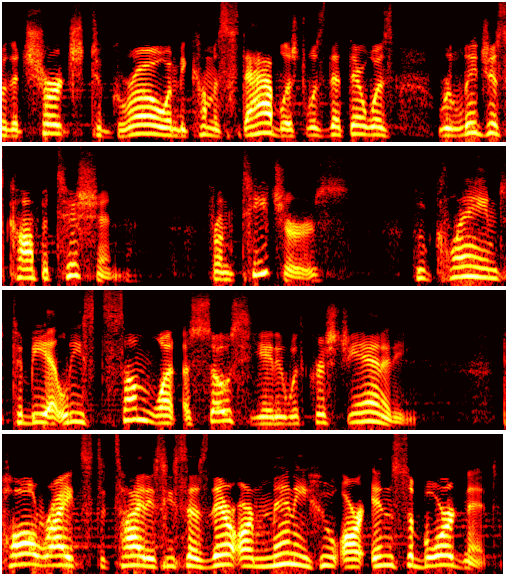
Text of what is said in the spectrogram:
for the church to grow and become established was that there was religious competition from teachers who claimed to be at least somewhat associated with Christianity. Paul writes to Titus, he says, There are many who are insubordinate,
